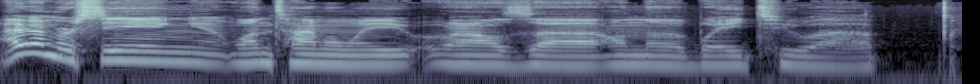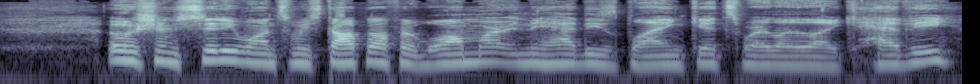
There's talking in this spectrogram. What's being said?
I remember seeing one time when we when I was uh, on the way to uh, Ocean City once, and we stopped off at Walmart, and they had these blankets where they're like heavy.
